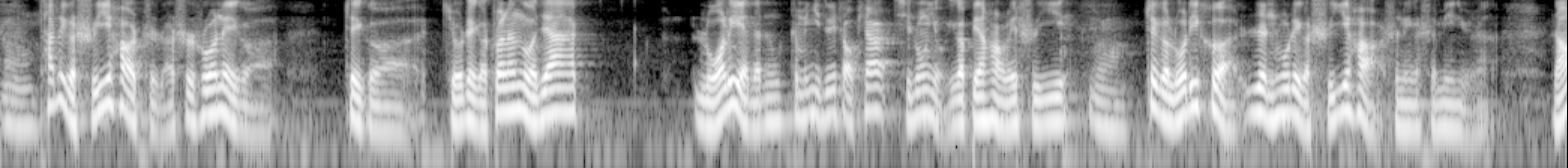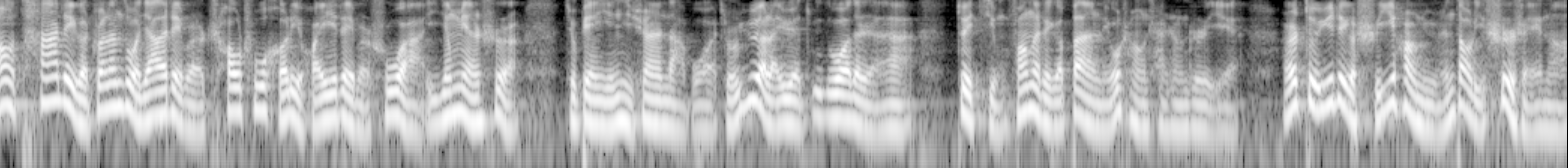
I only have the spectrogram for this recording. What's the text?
嗯，他这个十一号指的是说那个这个就是这个专栏作家罗列的这么一堆照片，其中有一个编号为十一。啊，这个罗迪克认出这个十一号是那个神秘女人，然后他这个专栏作家的这本《超出合理怀疑》这本书啊，一经面世就便引起轩然大波，就是越来越多的人啊对警方的这个办案流程产生质疑，而对于这个十一号女人到底是谁呢，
